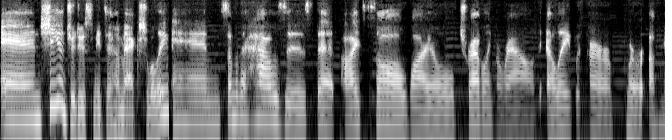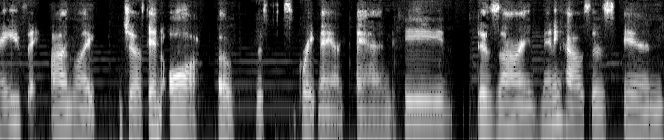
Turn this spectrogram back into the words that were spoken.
And she introduced me to him actually. And some of the houses that I saw while traveling around LA with her were amazing. I'm like just in awe of this great man. And he designed many houses in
